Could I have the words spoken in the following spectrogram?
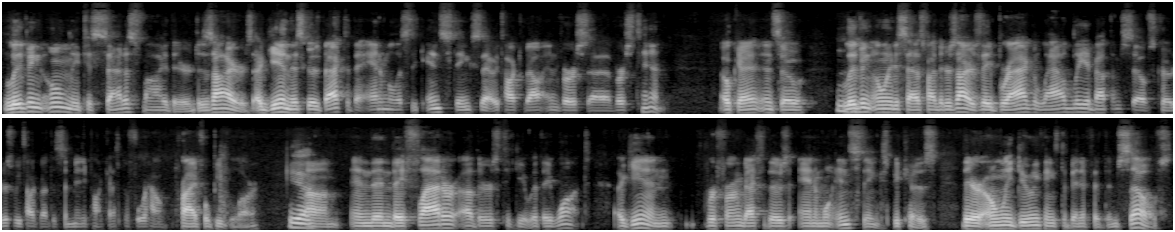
living only to satisfy their desires. Again, this goes back to the animalistic instincts that we talked about in verse uh, verse ten. Okay, and so Mhm. living only to satisfy their desires. They brag loudly about themselves, Codis. We talked about this in many podcasts before, how prideful people are. Yeah. Um, and then they flatter others to get what they want. Again, referring back to those animal instincts because they're only doing things to benefit themselves.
